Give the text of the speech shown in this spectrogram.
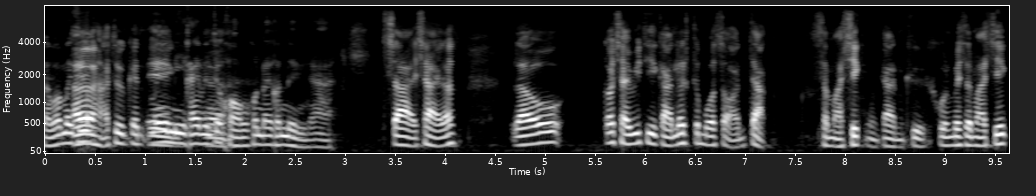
แต่ว่าไม่เอใช่อหาทุนกันเองไม่มีใครเป็นเจ้าออของคนใดคนหนึ่งอะใช่ใช่แล้ว แล้วก็ใช้วิธีการเลือกสโมสรจากสมาชิกเหมือนกัน คือคุณเป็นสมาชิก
